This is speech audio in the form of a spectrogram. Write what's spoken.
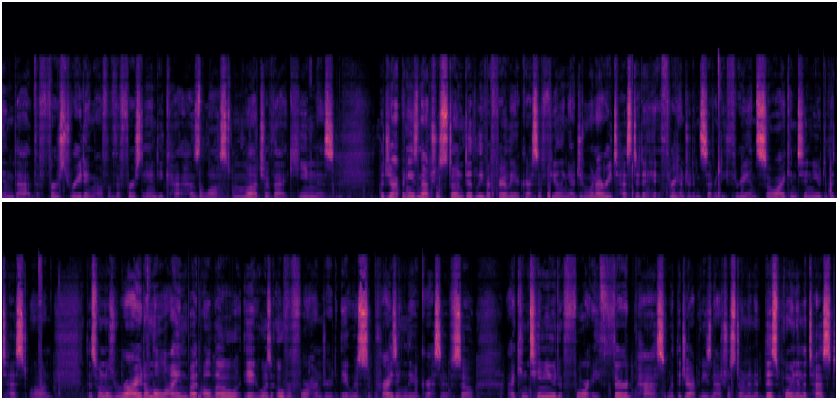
in that the first reading off of the first ANDE cut has lost much of that keenness the Japanese natural stone did leave a fairly aggressive feeling edge, and when I retested it hit 373, and so I continued the test on. This one was right on the line, but although it was over 400, it was surprisingly aggressive. So I continued for a third pass with the Japanese natural stone, and at this point in the test,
